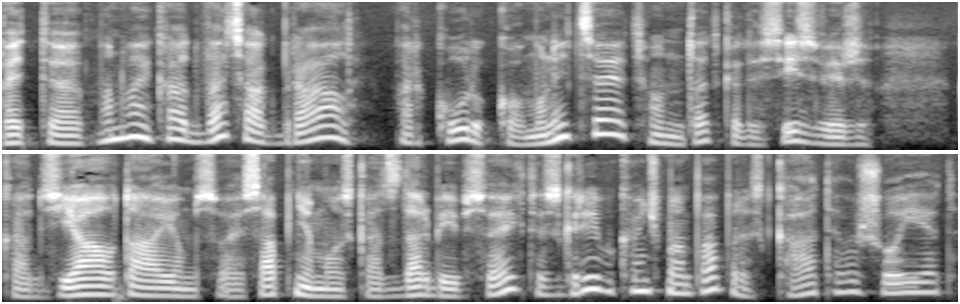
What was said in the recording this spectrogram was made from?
bet man vajag kādu vecāku brāli, ar kuru komunicēt, un tad, kad es izvirzu kādus jautājumus vai apņemos kādas darbības veikt, es gribu, ka viņš man paprast, kā tev šo iet.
